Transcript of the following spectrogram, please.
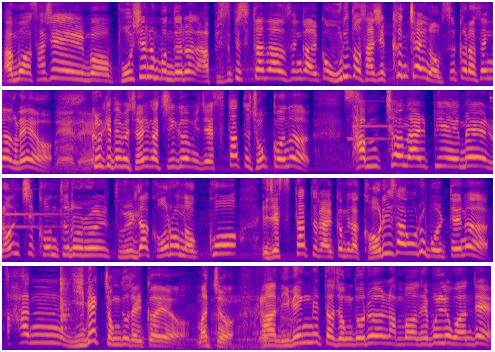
아, 뭐, 사실 뭐, 보시는 분들은 아, 비슷비슷하다고 생각할 거, 우리도 사실 큰 차이는 없을 거라 생각을 해요. 네네. 그렇기 때문에 저희가 지금 이제 스타트 조건은 3000rpm의 런치 컨트롤을 둘 다 걸어 넣고 이제 스타트를 할 겁니다. 거리상으로 볼 때는 한 200 정도 될 거예요. 맞죠? 그렇죠. 한 200m 정도를 한번 해보려고 하는데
